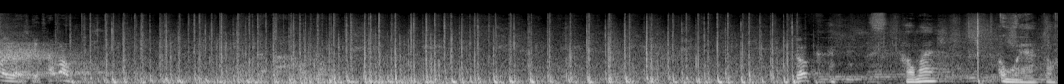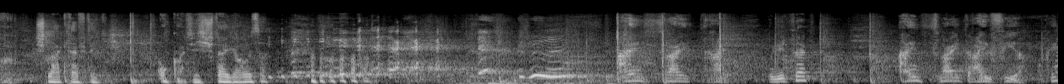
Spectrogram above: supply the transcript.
Oh, los geht's, hau auf. Doc. Hau mal. Oh ja, doch. Schlagkräftig. Oh Gott, ich steige aus. Eins, zwei, drei. Und jetzt halt eins, zwei, drei, vier. Okay?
